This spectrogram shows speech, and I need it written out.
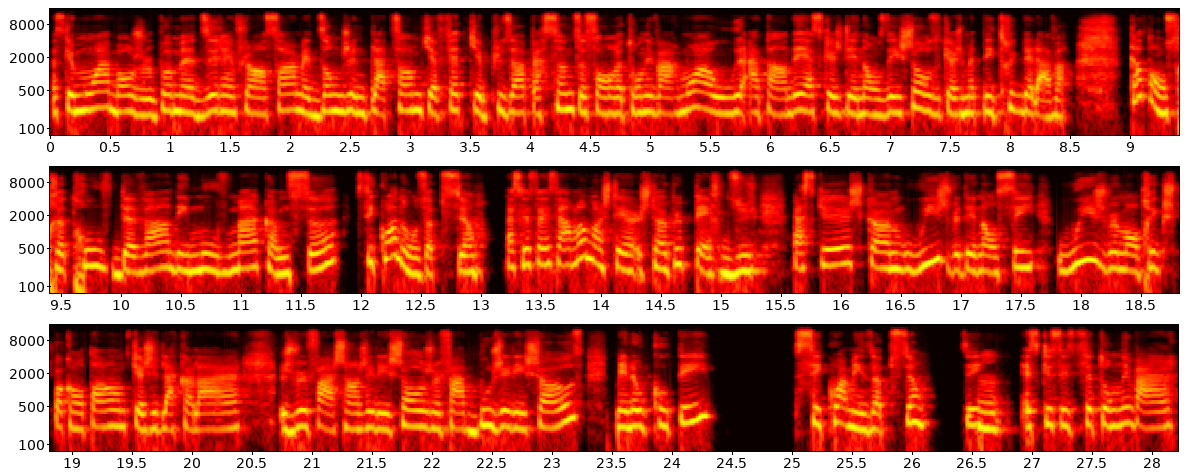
parce que moi, bon, je veux pas me dire influenceur, mais disons que j'ai une plateforme qui a fait que plusieurs personnes se sont retournées vers moi ou attendaient à ce que je dénonce des choses, ou que je mette des trucs de l'avant. Quand on se retrouve devant des mouvements comme ça, c'est quoi nos options? Parce que sincèrement, moi, j'étais un peu perdue. Parce que je suis comme, oui, je veux dénoncer. Oui, je veux montrer que je suis pas contente, que j'ai de la colère. Je veux faire changer les choses. Je veux faire bouger les choses. Mais de l'autre côté, c'est quoi mes options? Mm. Est-ce que c'est se tourner vers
